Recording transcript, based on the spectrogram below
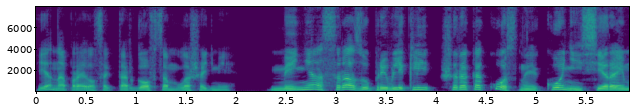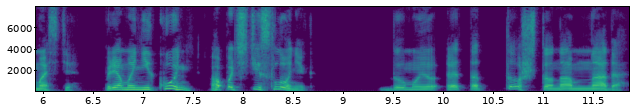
Я направился к торговцам лошадьми. Меня сразу привлекли ширококосные кони серой масти. Прямо не конь, а почти слоник. Думаю, это то, что нам надо.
